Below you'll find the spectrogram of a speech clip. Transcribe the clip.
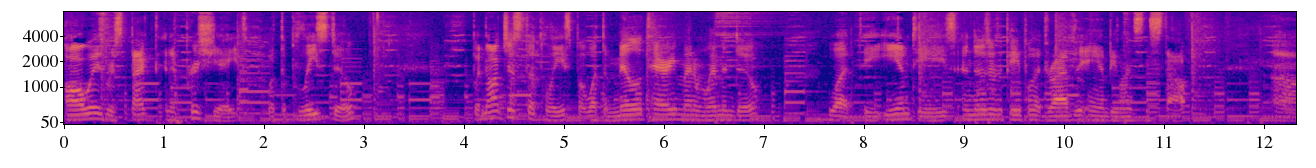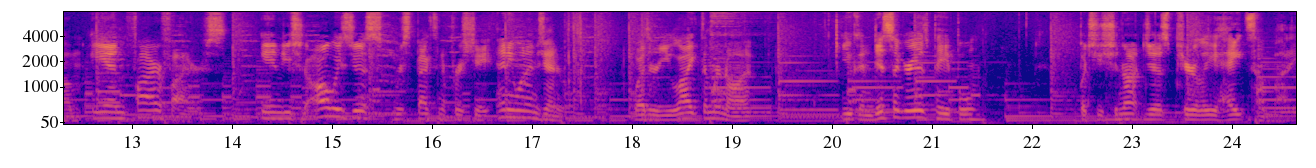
always respect and appreciate what the police do. But not just the police, but what the military men and women do, what the EMTs, and those are the people that drive the ambulance and stuff, um, and firefighters. And you should always just respect and appreciate anyone in general, whether you like them or not. You can disagree with people, but you should not just purely hate somebody.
